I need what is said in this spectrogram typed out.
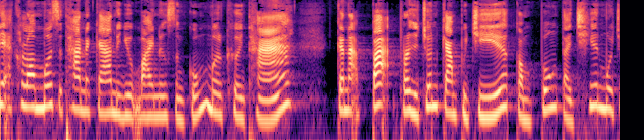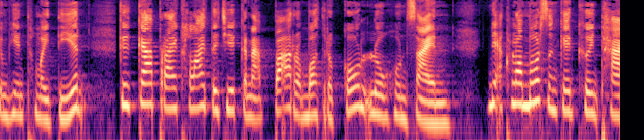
អ្នកខ្លាំមើលស្ថានភាពនយោបាយនិងសង្គមមើលឃើញថា គណៈបកប្រជាជនកម្ពុជាកំពុងតែឈានមួយជំហានថ្មីទៀតគឺការប្រែក្លាយទៅជាគណៈបករបស់ត្រកូលលោកហ៊ុនសែនអ្នកខ្លាំមើលសង្កេតឃើញថា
